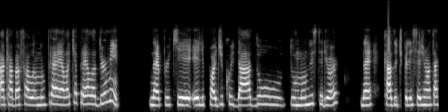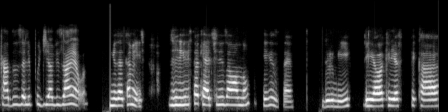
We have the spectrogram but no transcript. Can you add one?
acaba falando para ela que é para ela dormir, né? Porque ele pode cuidar do, do mundo exterior né? Caso, tipo, eles sejam atacados, ele podia avisar ela. Exatamente. De início, a Katniss, ela não quis, né, dormir. E ela queria ficar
